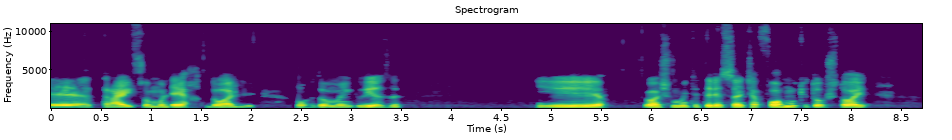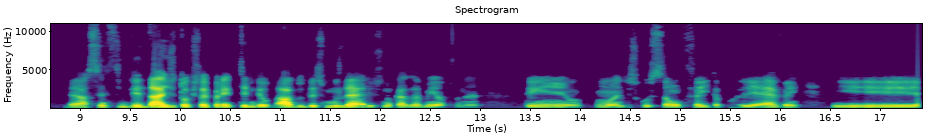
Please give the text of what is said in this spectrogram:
é, traz sua mulher Dolly, mordoma inglesa. E eu acho muito interessante a forma que Tolstói, é, a sensibilidade de Tolstói para entender o lado das mulheres no casamento, né? Tem uma discussão feita por Lieven e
